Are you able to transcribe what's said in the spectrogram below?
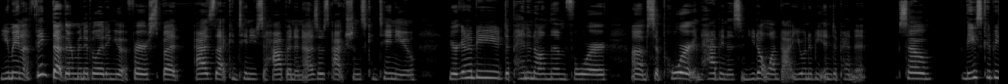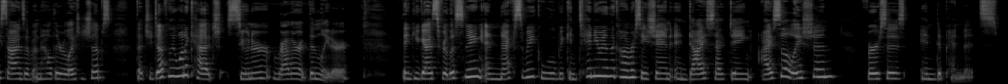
you may not think that they're manipulating you at first, but as that continues to happen and as those actions continue, you're going to be dependent on them for um, support and happiness, and you don't want that. You want to be independent. So, these could be signs of unhealthy relationships that you definitely want to catch sooner rather than later. Thank you guys for listening, and next week we will be continuing the conversation and dissecting isolation versus independence.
